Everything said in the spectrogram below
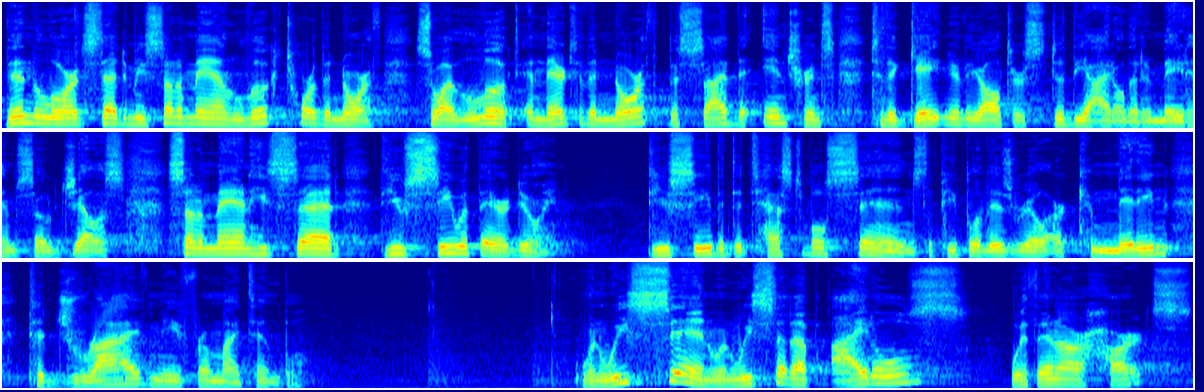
Then the Lord said to me, Son of man, look toward the north. So I looked, and there to the north, beside the entrance to the gate near the altar, stood the idol that had made him so jealous. Son of man, he said, Do you see what they are doing? Do you see the detestable sins the people of Israel are committing to drive me from my temple? When we sin, when we set up idols, within our hearts,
